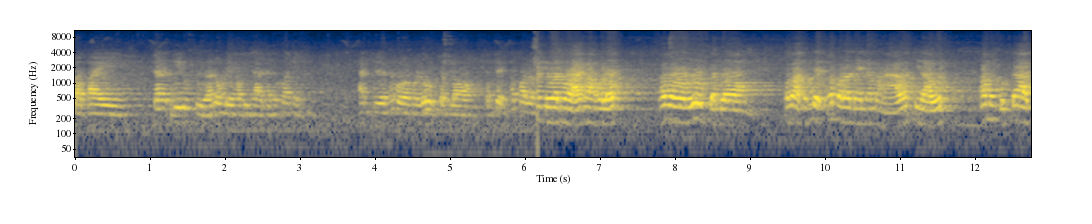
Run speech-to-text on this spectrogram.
ต่อไปเจ้าหน้าที่ลูกเสือโรงเรียนอภิญญาธนุเคราะห์หนึ่งอัญเชิญพระบรมรูปจำลองสมเด็จพระบรมเรือถวายความเคารพพระบรมรูปจำลองพระบาทสมเด็จพระบรมเนรมหาวชิราวุธพระมงกุฎเกล้า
